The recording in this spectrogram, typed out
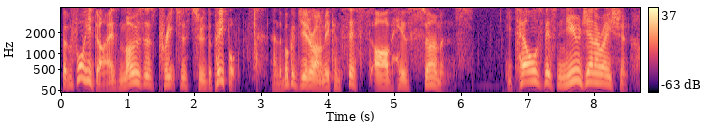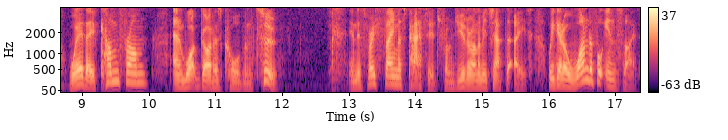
But before he dies, Moses preaches to the people, and the book of Deuteronomy consists of his sermons. He tells this new generation where they've come from and what God has called them to. In this very famous passage from Deuteronomy chapter 8, we get a wonderful insight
